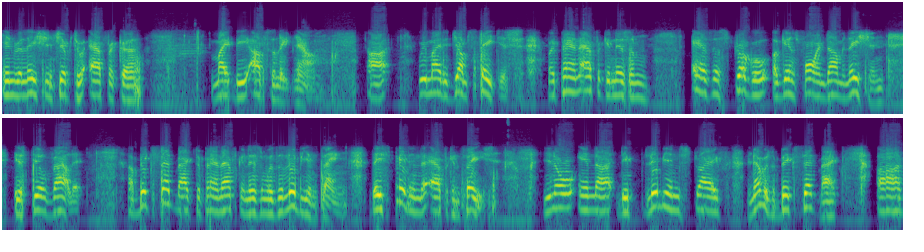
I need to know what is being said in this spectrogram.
in relationship to Africa might be obsolete now. Uh, we might have jumped stages, but Pan Africanism as a struggle against foreign domination is still valid. A big setback to Pan Africanism was the Libyan thing. They spit in the African face. You know, in uh, the Libyan strife, and that was a big setback. Uh,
